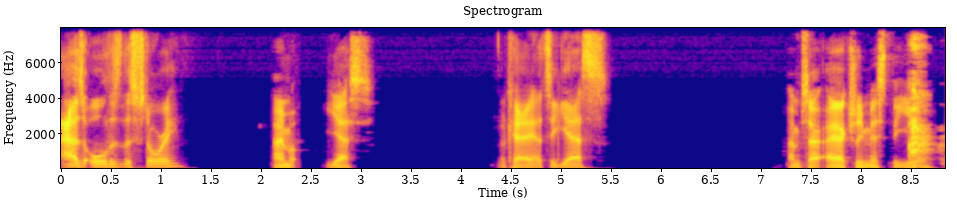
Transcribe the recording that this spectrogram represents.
as old as this story? I'm yes. Okay, that's a yes. I'm sorry. I actually missed the year.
